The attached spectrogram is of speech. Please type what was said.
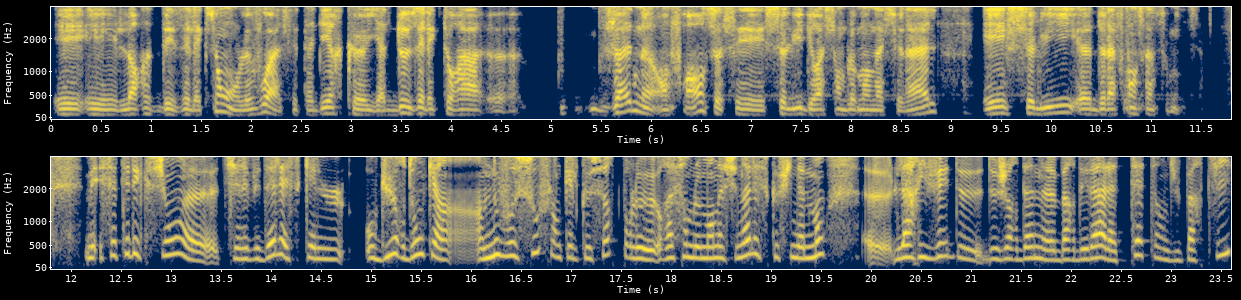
et, lors des élections, on le voit, c'est-à-dire qu'il y a deux électorats euh, jeunes en France, c'est celui du Rassemblement national et celui euh, de la France insoumise. Mais cette élection, euh, Thierry Vedel, est-ce qu'elle augure donc un, nouveau souffle en quelque sorte pour le Rassemblement national? Est-ce que finalement euh, l'arrivée de, Jordan Bardella à la tête hein, du parti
